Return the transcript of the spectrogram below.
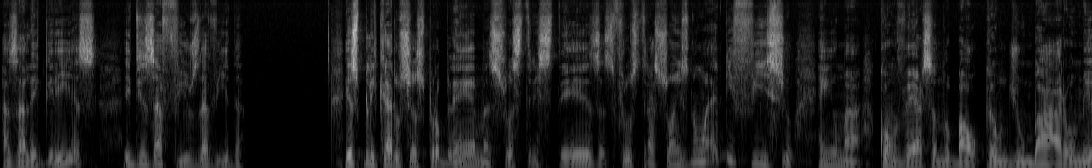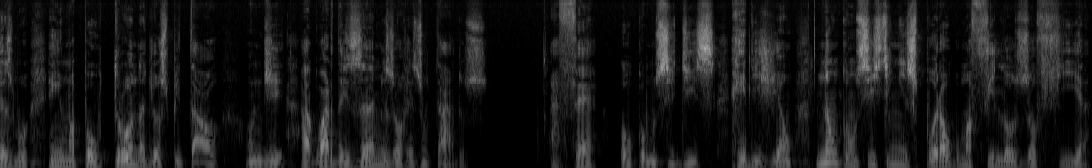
as alegrias e desafios da vida. Explicar os seus problemas, suas tristezas, frustrações não é difícil em uma conversa no balcão de um bar ou mesmo em uma poltrona de hospital onde aguarda exames ou resultados. A fé ou como se diz, religião, não consiste em expor alguma filosofia,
